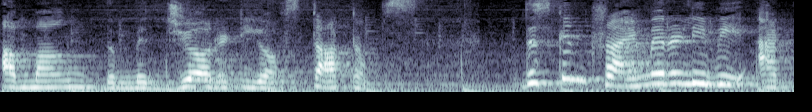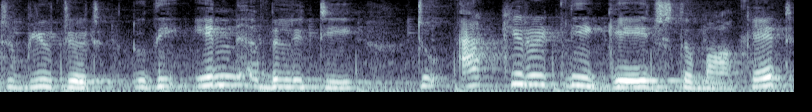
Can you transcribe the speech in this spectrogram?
among the majority of startups? This can primarily be attributed to the inability to accurately gauge the market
